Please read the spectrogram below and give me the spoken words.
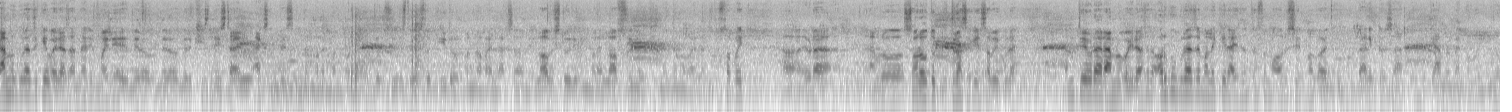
राम्रो कुरा चाहिँ के भइरहेछ भन्दाखेरि मैले मेरो मेरो मेरो खिच्ने स्टाइल एक्सन बेस एकदम मलाई मनपर्छ। त्यो यस्तो यस्तो गीतहरू पनि रमाइलो लाग्छ अनि लभ स्टोरी पनि मलाई लभ सिनहरू खिच्न एकदम रमाइलो लाग्छ। त्यो सबै एउटा हाम्रो सरौतो भित्र छ कि सबै कुरा। अनि त्यो एउटा राम्रो भइरहेछ र अर्को कुरा चाहिँ मलाई के लागेको छ जस्तो म अरू सेटमा गएँ भने डाइरेक्टर साहब क्यामराम्यान हिरो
